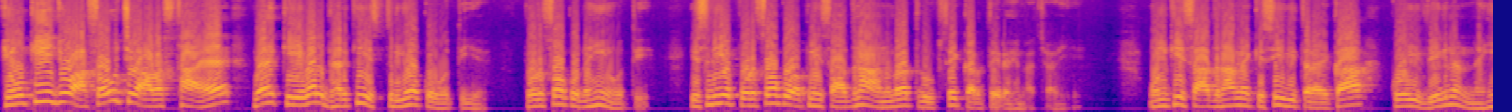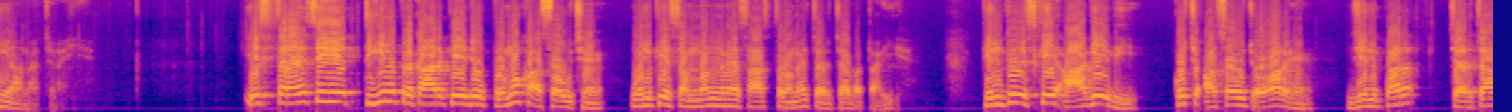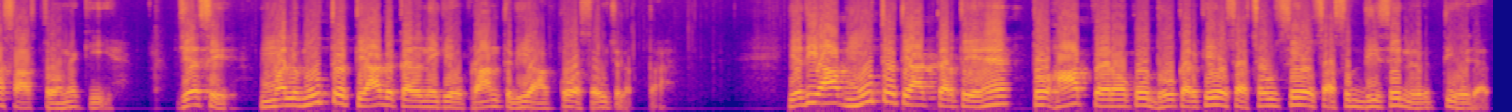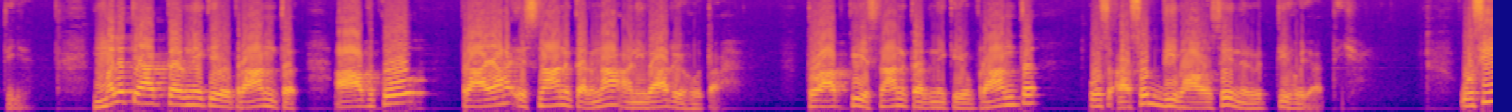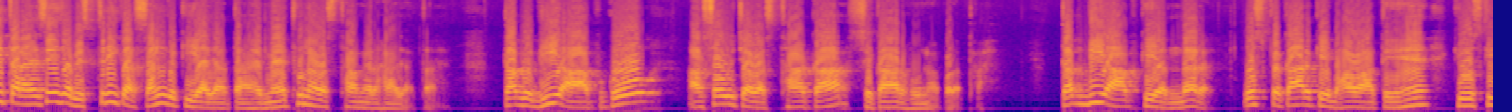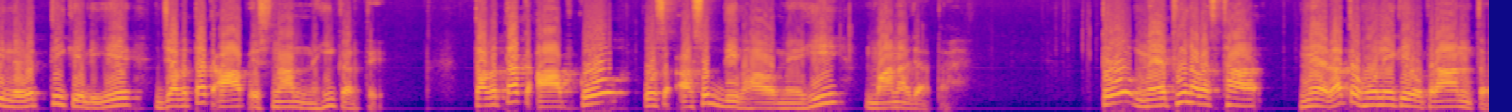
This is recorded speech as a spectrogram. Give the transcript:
क्योंकि जो असौच अवस्था है, वह केवल घर की स्त्रियों को होती है, पुरुषों को नहीं होती। इसलिए पुरुषों को अपनी साधना अनवरत रूप से करते रहना चाहिए। उनकी साधना में किसी भी तरह का कोई विघ्न नहीं आना चाहिए। इस तरह से ये तीन प्रकार के जो प्रमुख असौच हैं, उनके संबंध में शास्त्रों ने चर्चा बताई है। किंतु इसके आगे भी कुछ असौच और हैं, जिन पर चर्चा शास्त्रों ने की है। जैसे, मलमूत्र त्याग करने के उपरांत भी आपको असौच लगता है। यदि आप मूत्र त्याग करते हैं तो हाथ पैरों को धो करके उस अशौच से, उस अशुद्धि से निवृत्ति हो जाती है। मल त्याग करने के उपरांत आपको प्रायः स्नान करना अनिवार्य होता है। तो आपकी स्नान करने के उपरांत उस अशुद्धि भाव से निवृत्ति हो जाती है। उसी तरह से जब स्त्री का संग किया जाता है, मैथुन अवस्था में रहा जाता है, तब भी आपको अशौच अवस्था का शिकार होना पड़ता है। तब भी आपके अंदर उस प्रकार के भाव आते हैं कि उसकी निवृत्ति के लिए जब तक आप स्नान नहीं करते, तब तक आपको उस अशुद्धि भाव में ही माना जाता है। तो मैथुन अवस्था में रत होने के उपरांत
